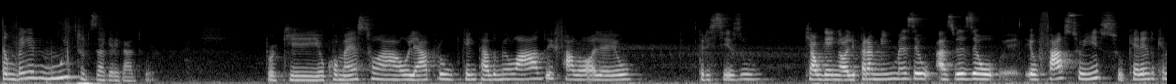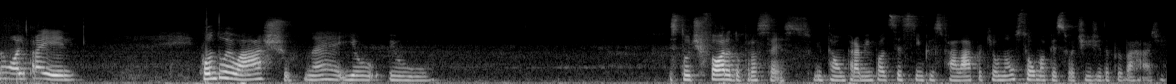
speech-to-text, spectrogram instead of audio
também é muito desagregador. Porque eu começo a olhar para quem está do meu lado e falo, olha, eu preciso que alguém olhe para mim, mas eu às vezes eu, eu faço isso querendo que não olhe para ele. Quando eu acho, né, e eu, eu estou de fora do processo, então para mim pode ser simples falar porque eu não sou uma pessoa atingida por barragem.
